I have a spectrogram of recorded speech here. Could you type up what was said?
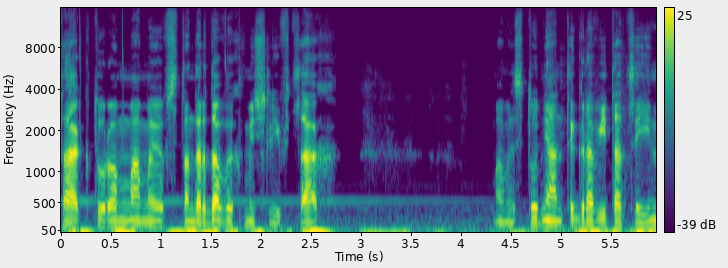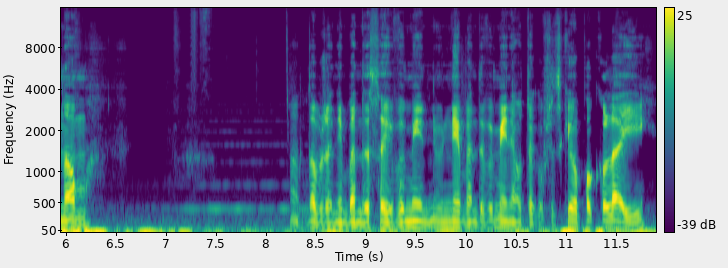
ta, którą mamy w standardowych myśliwcach. Mamy studnię antygrawitacyjną. No dobrze, nie będę sobie wymieniał, nie będę wymieniał tego wszystkiego po kolei.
